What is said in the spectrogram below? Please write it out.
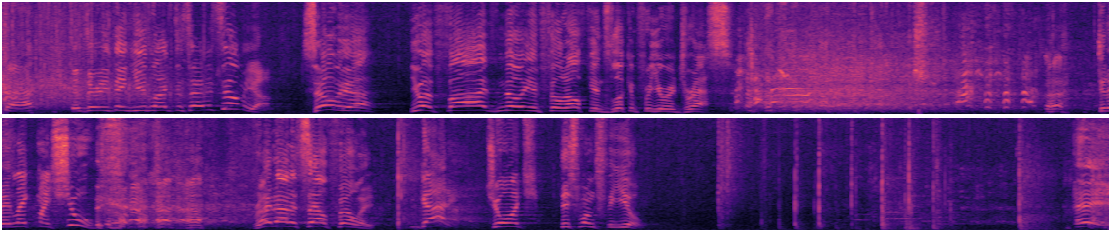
Pat, is there anything you'd like to say to Sylvia? Sylvia, you have five million Philadelphians looking for your address. Do they like my shoe? Right out of South Philly. Got it. George, this one's for you. Hey.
